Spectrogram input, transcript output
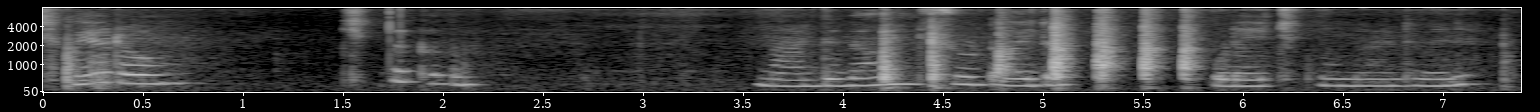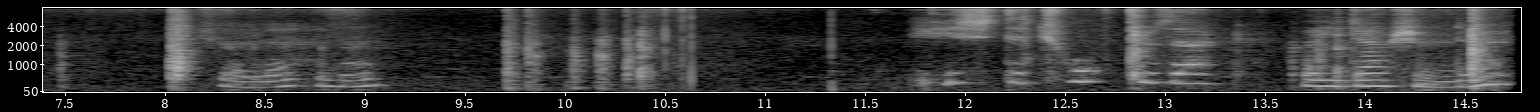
Çıkıyorum. Çık bakalım. Merdiven şuradaydı. Buraya çıkma merdiveni. Şöyle hemen. İşte çok güzel. Kayacağım şimdi.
